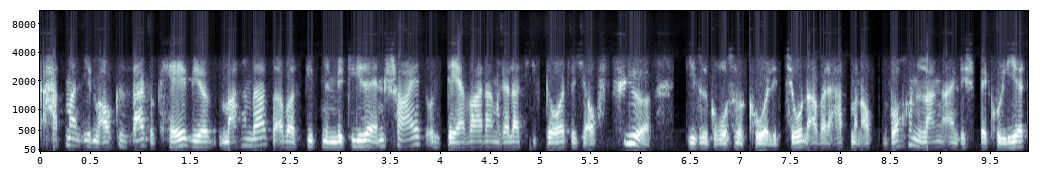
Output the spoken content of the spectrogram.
hat man eben auch gesagt, okay, wir machen das, aber es gibt einen Mitgliederentscheid und der war dann relativ deutlich auch für diese große Koalition. Aber da hat man auch wochenlang eigentlich spekuliert,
